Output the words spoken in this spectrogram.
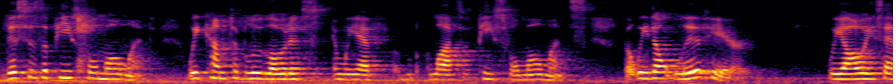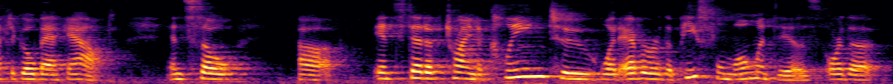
This is a peaceful moment. We come to Blue Lotus and we have lots of peaceful moments, but we don't live here. We always have to go back out. And so uh, instead of trying to cling to whatever the peaceful moment is or the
